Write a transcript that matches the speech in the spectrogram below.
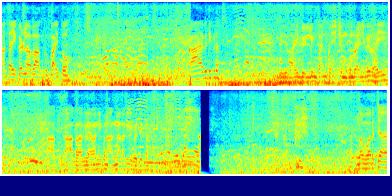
आता इकडला भाग पाहतो. काय आहे तिकडं? बे भाई बिल्डिंग पाहिजे कशी चिमकून राहिली बे भाई. आग आग लागल्यावानी पण आग नाही लागली पाहिजे तिथं. आता वरच्या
